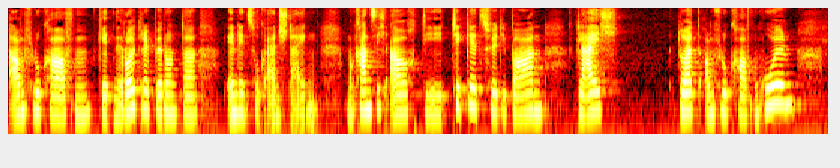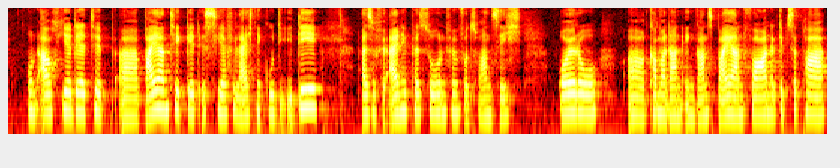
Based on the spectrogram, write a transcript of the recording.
am Flughafen, geht eine Rolltreppe runter, in den Zug einsteigen. Man kann sich auch die Tickets für die Bahn gleich dort am Flughafen holen. Und auch hier der Tipp, äh, Bayern-Ticket ist hier vielleicht eine gute Idee. Also für eine Person 25 Euro äh, kann man dann in ganz Bayern fahren. Da gibt es ein paar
